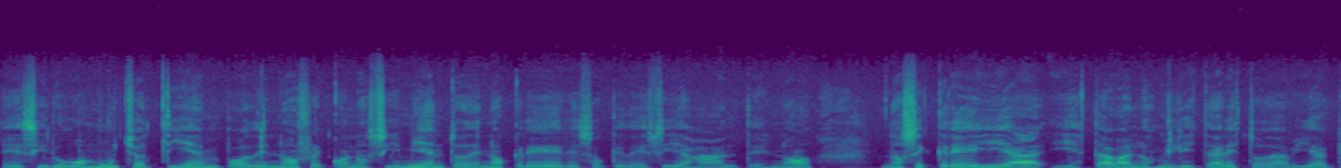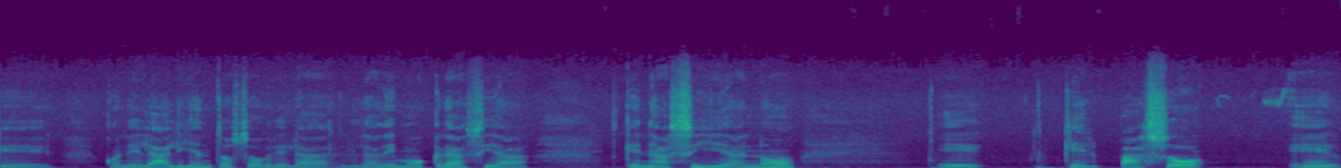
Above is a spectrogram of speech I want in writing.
es decir, hubo mucho tiempo de no reconocimiento, de no creer eso que decías antes, ¿no? No se creía y estaban los militares todavía que con el aliento sobre la, democracia que nacía, ¿no? Eh, ¿Qué pasó? Eh,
